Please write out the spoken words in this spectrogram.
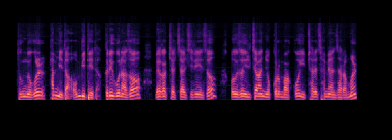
등록을 합니다. 온비디에다. 그리고 나서 매각 절차를 진행해서 거기서 일정한 요건을 맞고 입찰에 참여한 사람을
